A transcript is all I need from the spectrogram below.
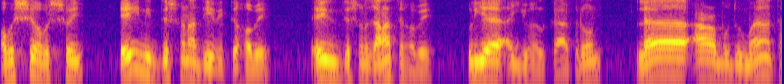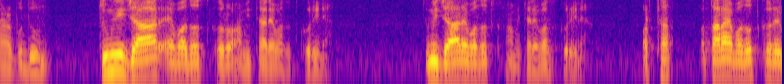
অবশ্যই অবশ্যই এই নির্দেশনা দিয়ে দিতে হবে, এই নির্দেশনা জানাতে হবে। উলিয়া আইয়ুহাল কাফিরুন লা তারবুদুন তুমি যার এবাদত করো, আমি তার এবাদত করি না। তুমি যার এবাদত করো, আমি তার এবাদত করি না। অর্থাৎ, তারা আবাদত করে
